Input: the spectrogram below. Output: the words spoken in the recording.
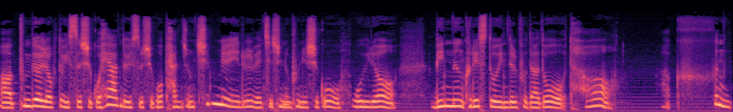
어, 분별력도 있으시고 해안도 있으시고 반중 친미를 외치시는 분이시고 오히려 믿는 그리스도인들보다도 더 아, 큰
